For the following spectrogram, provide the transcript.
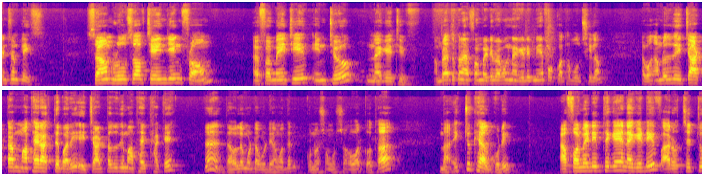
Attention, please. Some rules of changing from affirmative into negative. আমরা এতক্ষণ অ্যাফার্মেটিভ এবং নেগেটিভ নিয়ে কথা বলছিলাম এবং আমরা যদি এই চারটা মাথায় রাখতে পারি, এই চারটা যদি মাথায় থাকে হ্যাঁ তাহলে মোটামুটি আমাদের কোনো সমস্যা হওয়ার কথা না একটু খেয়াল করি অ্যাফার্মেটিভ থেকে নেগেটিভ আর হচ্ছে টু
